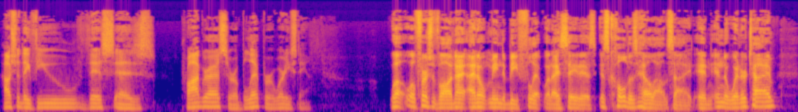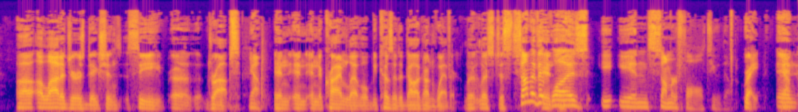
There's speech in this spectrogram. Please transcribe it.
how should they view this as progress or a blip, or where do you stand? Well, well, first of all, and I, I don't mean to be flip when I say this, it's cold as hell outside. And in the wintertime, uh, a lot of jurisdictions see uh, drops Yeah. in, in, in the crime level because of the doggone weather. Let, us just Some of it and- was in summer, fall too, though. right. And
